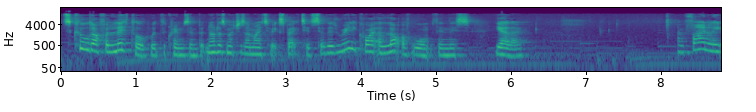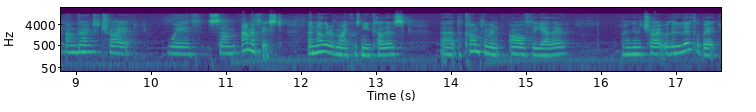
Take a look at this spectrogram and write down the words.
it's cooled off a little with the crimson, but not as much as I might have expected. So there's really quite a lot of warmth in this yellow. And finally, I'm going to try it with some amethyst, another of Michael's new colours. Uh, the complement of the yellow. I'm going to try it with a little bit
